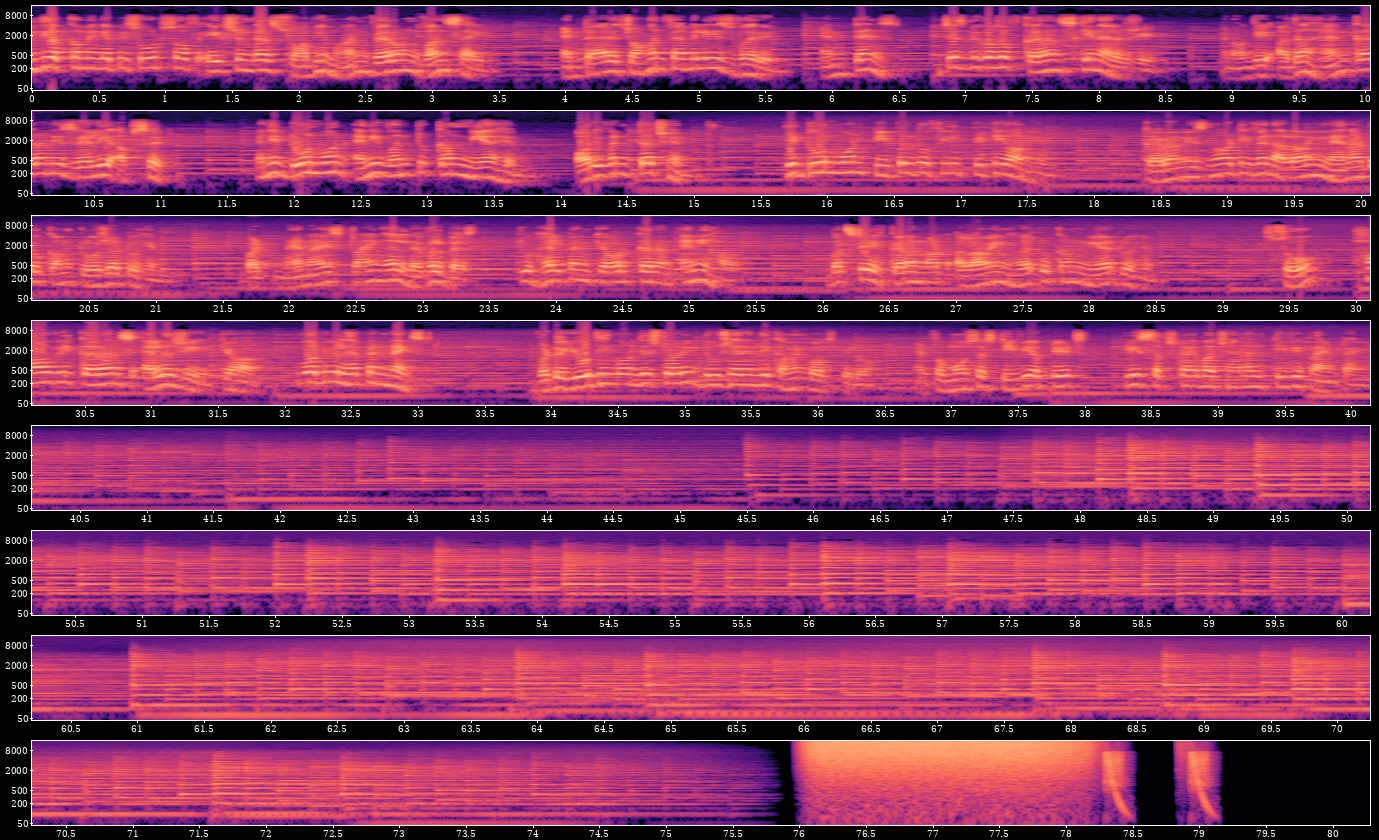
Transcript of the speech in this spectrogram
In the upcoming episodes of Ek Shringaar Swabhimaan, where on one side, entire Chauhan family is worried and tensed just because of Karan's skin allergy. And on the other hand, Karan is really upset and he don't want anyone to come near him or even touch him. He don't want people to feel pity on him. Karan is not even allowing Naina to come closer to him. But Naina is trying her level best to help and cure Karan anyhow. But still Karan not allowing her to come near to him. So, how will Karan's allergy cure? What will happen next? What do you think on this story? Do share in the comment box below. And for more such TV updates, please subscribe our channel TV Prime Time.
